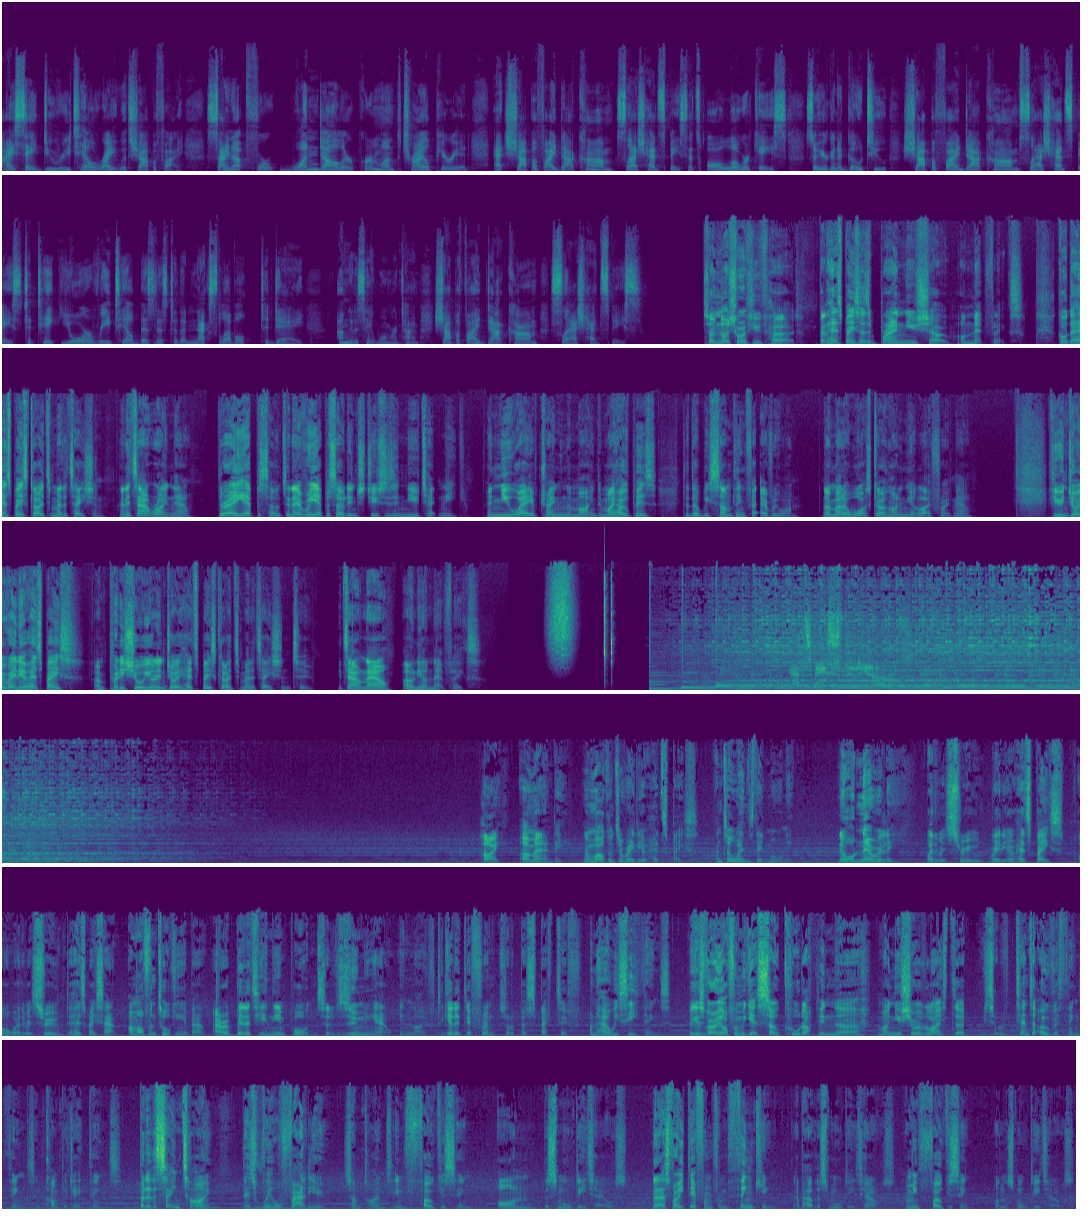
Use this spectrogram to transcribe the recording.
I say do retail right with Shopify. Sign up for $1 per month trial period at shopify.com slash headspace. That's all lowercase. So you're going to go to shopify.com slash headspace to take your retail business to the next level today. I'm going to say it one more time. Shopify.com slash headspace. So I'm not sure if you've heard, but Headspace has a brand new show on Netflix called The Headspace Guide to Meditation, and it's out right now. There are eight episodes, and every episode introduces a new technique, a new way of training the mind. And my hope is that there'll be something for everyone, no matter what's going on in your life right now. If you enjoy Radio Headspace, I'm pretty sure you'll enjoy Headspace Guide to Meditation too. It's out now, only on Netflix. Headspace Hi, I'm Andy, and welcome to Radio Headspace until Wednesday morning. Now, ordinarily, whether it's through Radio Headspace or whether it's through the Headspace app, I'm often talking about our ability and the importance of zooming out in life to get a different sort of perspective on how we see things. Because very often we get so caught up in the minutiae of life that we sort of tend to overthink things and complicate things. But at the same time, there's real value sometimes in focusing on the small details. Now, that's very different from thinking about the small details. I mean, focusing on the small details.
